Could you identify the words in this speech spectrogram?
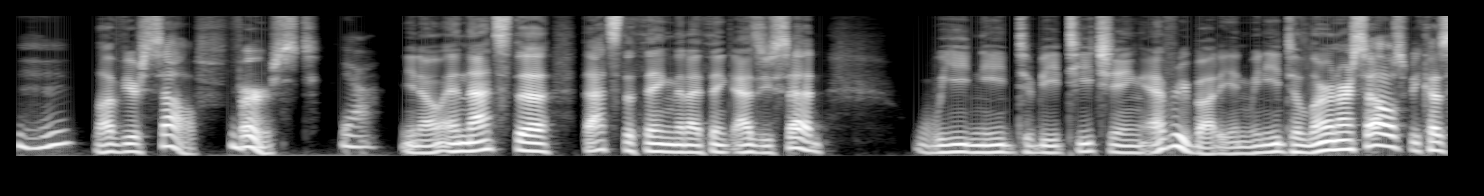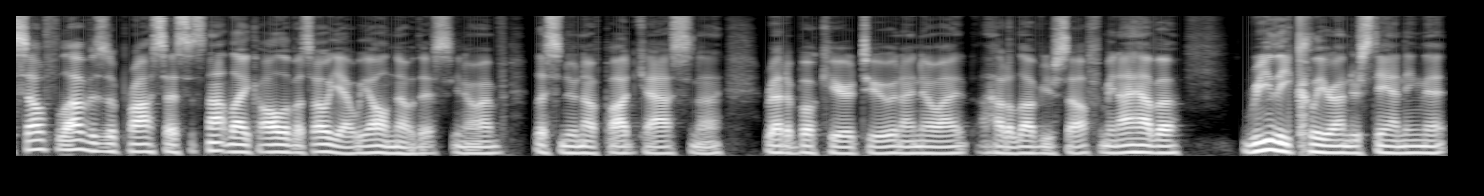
hmm Love yourself Mhm. first Yeah. you know and that's the that's the thing that i think as you said we need to be teaching everybody and we need to learn ourselves because self-love is a process it's not like all of us oh yeah we all know this you know i've listened to enough podcasts and i read a book here too, and i know I, how to love yourself i mean i have a really clear understanding that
